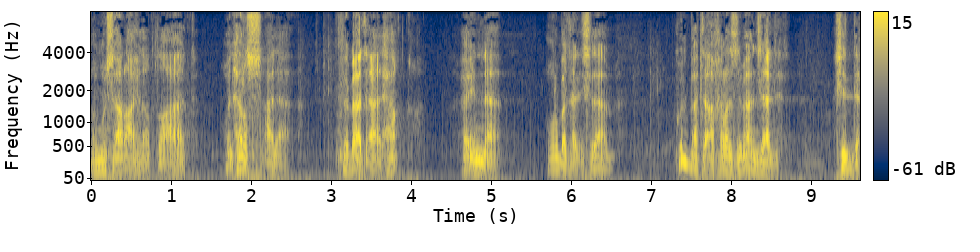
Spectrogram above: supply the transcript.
والمسارعة إلى الطاعات والحرص على الثبات على الحق. فإن غربة الإسلام كل ما تأخر الزمان زادت شدة.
